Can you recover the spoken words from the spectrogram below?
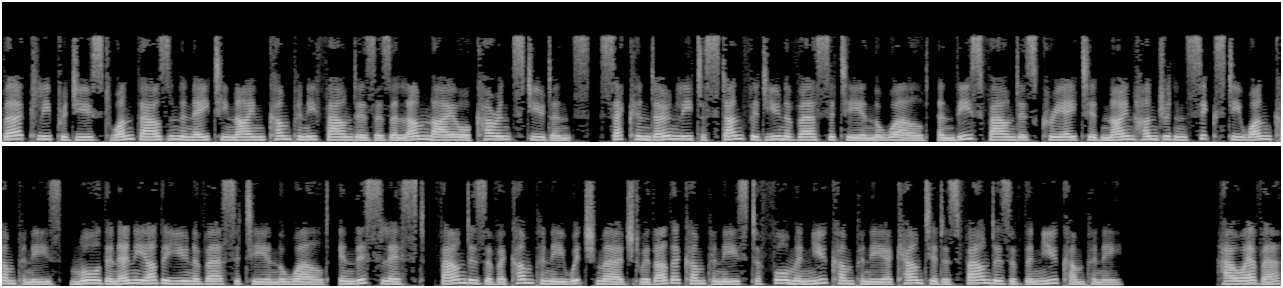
Berkeley produced 1,089 company founders as alumni or current students, second only to Stanford University in the world, and these founders created 961 companies, more than any other university in the world. In this list, founders of a company which merged with other companies to form a new company are counted as founders of the new company. However,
